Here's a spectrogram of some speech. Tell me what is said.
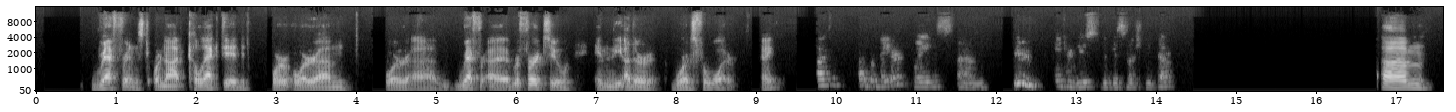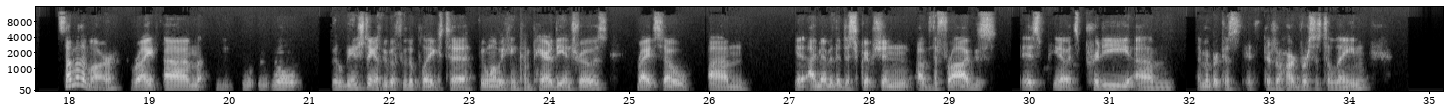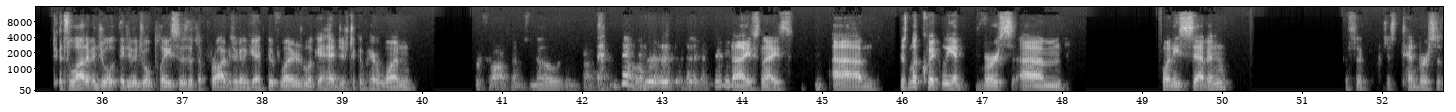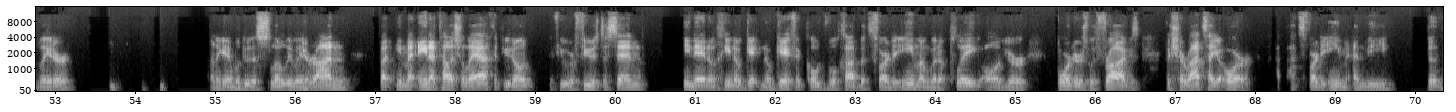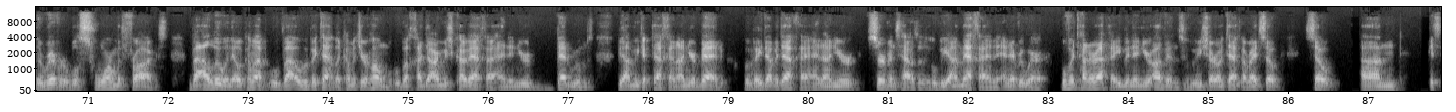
referenced or not collected or or um or uh, refer, uh, referred to in the other words for water. Are the, are the later plagues, um, introduced with this much detail? Um, some of them are right. Um, we'll it'll be interesting as we go through the plagues to the one we can compare the intros, right? So, um, yeah, I remember the description of the frogs is you know it's pretty. Um, I remember because there's a hard versus to lane. It's a lot of individual individual places that the frogs are going to get to. If you wanted to look ahead just to compare one, For frogs on nose and frogs on Nice, nice. Um, just look quickly at verse um twenty-seven. Just, a- just ten verses later. And again, we'll do this slowly later on. But if you don't, if you refuse to send, I'm going to plague all of your borders with frogs. And the the, the river will swarm with frogs. Va'alu, and they'll come up. B'beitecha, they'll come into your home. Uva'chadar mishkavecha, and in your bedrooms. V'amitecha, and on your bed. Uva'davidecha, and on your servants' houses. Uvi'amecha, and, and everywhere. Uva'tanarecha, even in your ovens. Uva'misharotecha, right? So, so, um, it's,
